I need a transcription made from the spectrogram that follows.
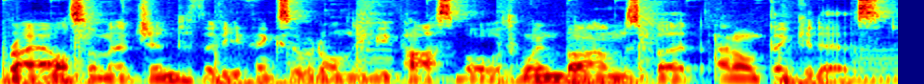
Rye also mentioned that he thinks it would only be possible with wind bombs, but I don't think it is.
